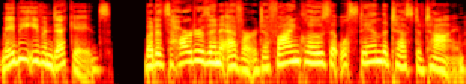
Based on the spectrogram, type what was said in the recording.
maybe even decades, but it's harder than ever to find clothes that will stand the test of time.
